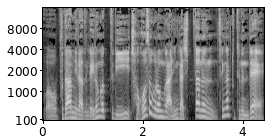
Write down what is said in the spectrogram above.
어, 부담이라든가 이런 것들이 적어서 그런 거 아닌가 싶다는 생각도 드는데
